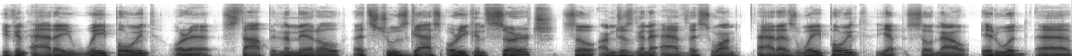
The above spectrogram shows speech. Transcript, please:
You can add a waypoint or a stop in the middle. Let's choose gas or you can search. So I'm just going to add this one. Add as waypoint. Yep. So now it would uh,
